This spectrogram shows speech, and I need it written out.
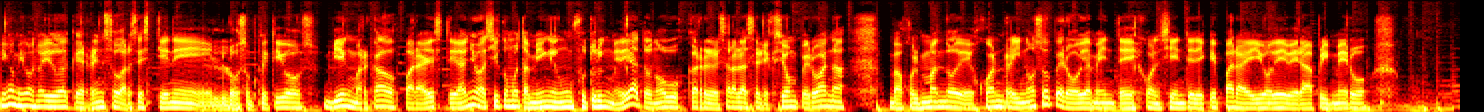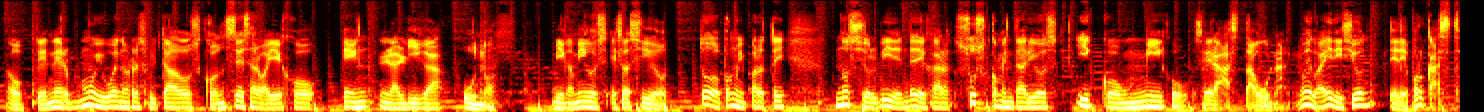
Bien amigos, no hay duda que Renzo Garcés tiene los objetivos bien marcados para este año, así como también en un futuro inmediato, ¿no? Busca regresar a la selección peruana bajo el mando de Juan Reynoso, pero obviamente es consciente de que para ello deberá primero obtener muy buenos resultados con César Vallejo en la Liga 1. Bien amigos, eso ha sido todo por mi parte. No se olviden de dejar sus comentarios y conmigo será hasta una nueva edición de The Podcast.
